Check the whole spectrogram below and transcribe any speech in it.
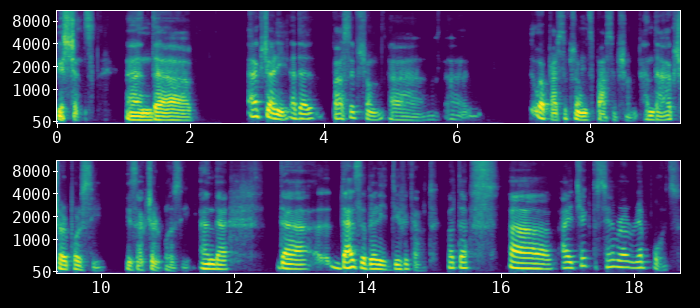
questions. And uh, actually, uh, the perception, uh, uh, well, perception is perception, and the actual policy is actual policy. And uh, the, that's very difficult. But uh, uh, I checked several reports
